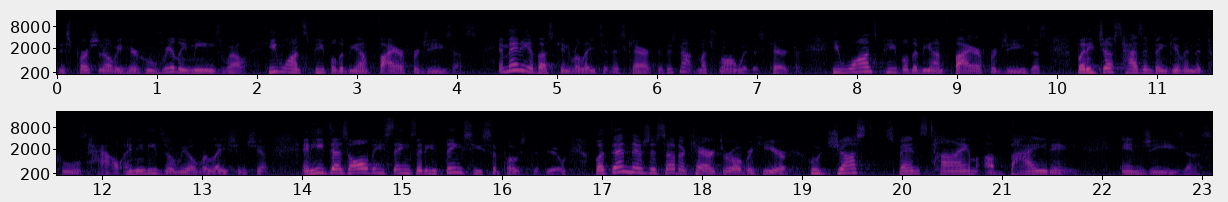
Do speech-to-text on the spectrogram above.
this person over here who really means well. He wants people to be on fire for Jesus. And many of us can relate to this character. There's not much wrong with this character. He wants people to be on fire for Jesus, but he just hasn't been given the tools how. And he needs a real relationship. And he does all these things that he thinks he's supposed to do. But then there's this other character over here who just spends time abiding in Jesus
